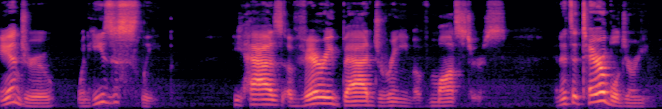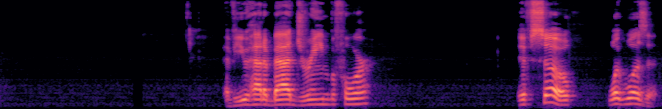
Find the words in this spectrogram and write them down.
Andrew, when he's asleep, he has a very bad dream of monsters, and it's a terrible dream. Have you had a bad dream before? If so, what was it?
